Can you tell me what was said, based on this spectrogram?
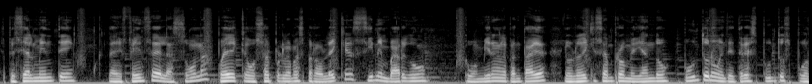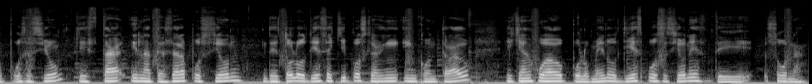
especialmente la defensa de la zona, puede causar problemas para los Lakers. Sin embargo, como miran en la pantalla, los Lakers están promediando .93 puntos por posesión, que está en la tercera posición de todos los 10 equipos que han encontrado y que han jugado por lo menos 10 posesiones de zona.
